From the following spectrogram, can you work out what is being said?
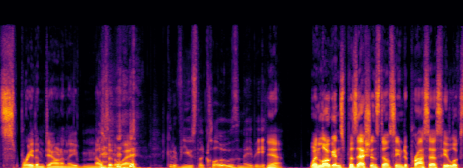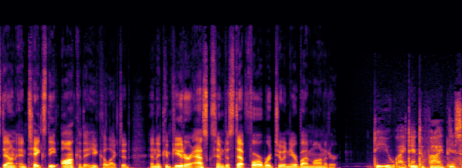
spray them down and they melted away? Could have used the clothes maybe. Yeah. When Logan's possessions don't seem to process, he looks down and takes the Ankh that he collected, and the computer asks him to step forward to a nearby monitor. Do you identify this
